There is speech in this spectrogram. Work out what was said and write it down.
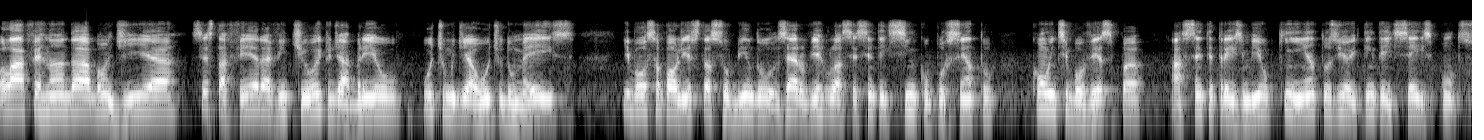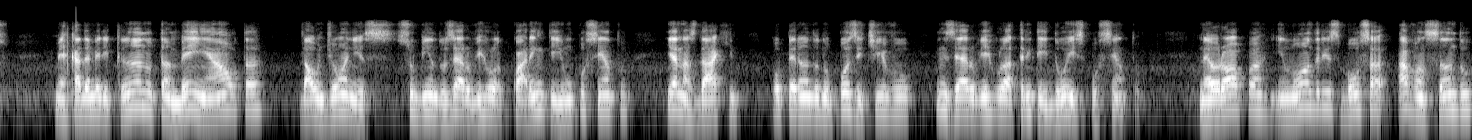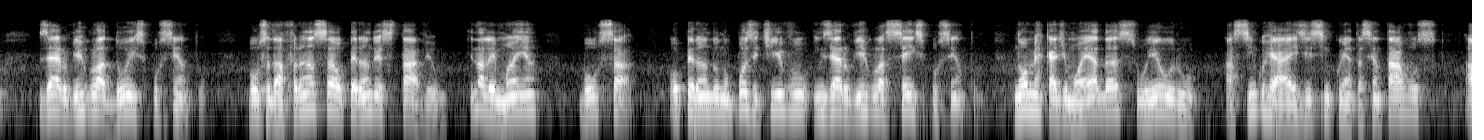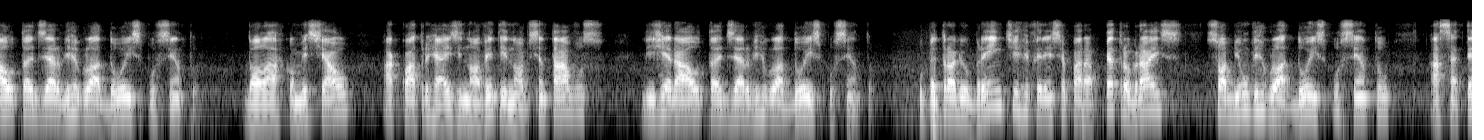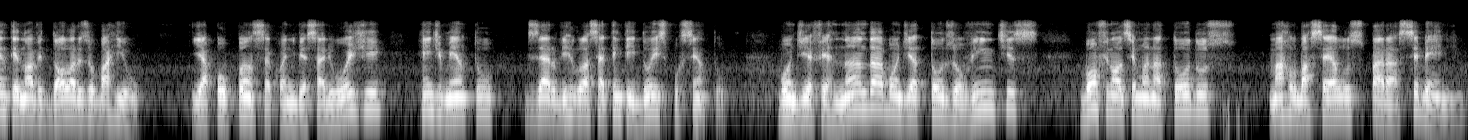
Olá, Fernanda, bom dia. Sexta-feira, 28 de abril, último dia útil do mês, e Bolsa Paulista subindo 0,65%, com o índice Bovespa a 103.586 pontos. Mercado americano também em alta, Dow Jones subindo 0,41% e a Nasdaq operando no positivo em 0,32%. Na Europa, em Londres, bolsa avançando 0,2%. Bolsa da França operando estável. E na Alemanha, bolsa operando no positivo em 0,6%. No mercado de moedas, o euro a R$ 5,50, alta de 0,2%. Dólar comercial a R$ 4,99, ligeira alta de 0,2%. O petróleo Brent, referência para Petrobras, sobe 1,2% a 79 dólares o barril. E a poupança com aniversário hoje, rendimento de 0,72%. Bom dia, Fernanda. Bom dia a todos os ouvintes. Bom final de semana a todos. Marlo Barcelos para a CBN.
